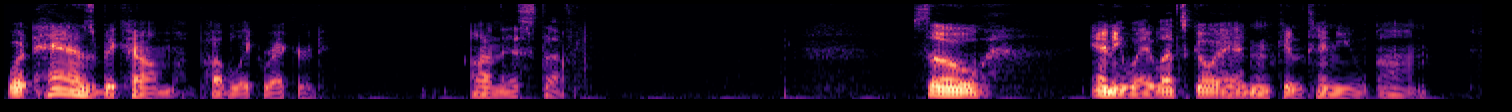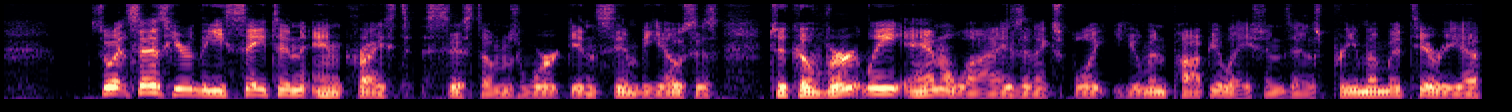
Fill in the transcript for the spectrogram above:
What has become public record on this stuff. So, anyway, let's go ahead and continue on. So it says here the Satan and Christ systems work in symbiosis to covertly analyze and exploit human populations as prima materia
